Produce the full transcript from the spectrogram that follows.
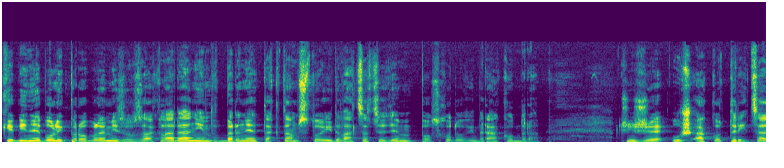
keby neboli problémy so zakladaním v Brne, tak tam stojí 27 poschodový mrakodrap. Čiže už ako 30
